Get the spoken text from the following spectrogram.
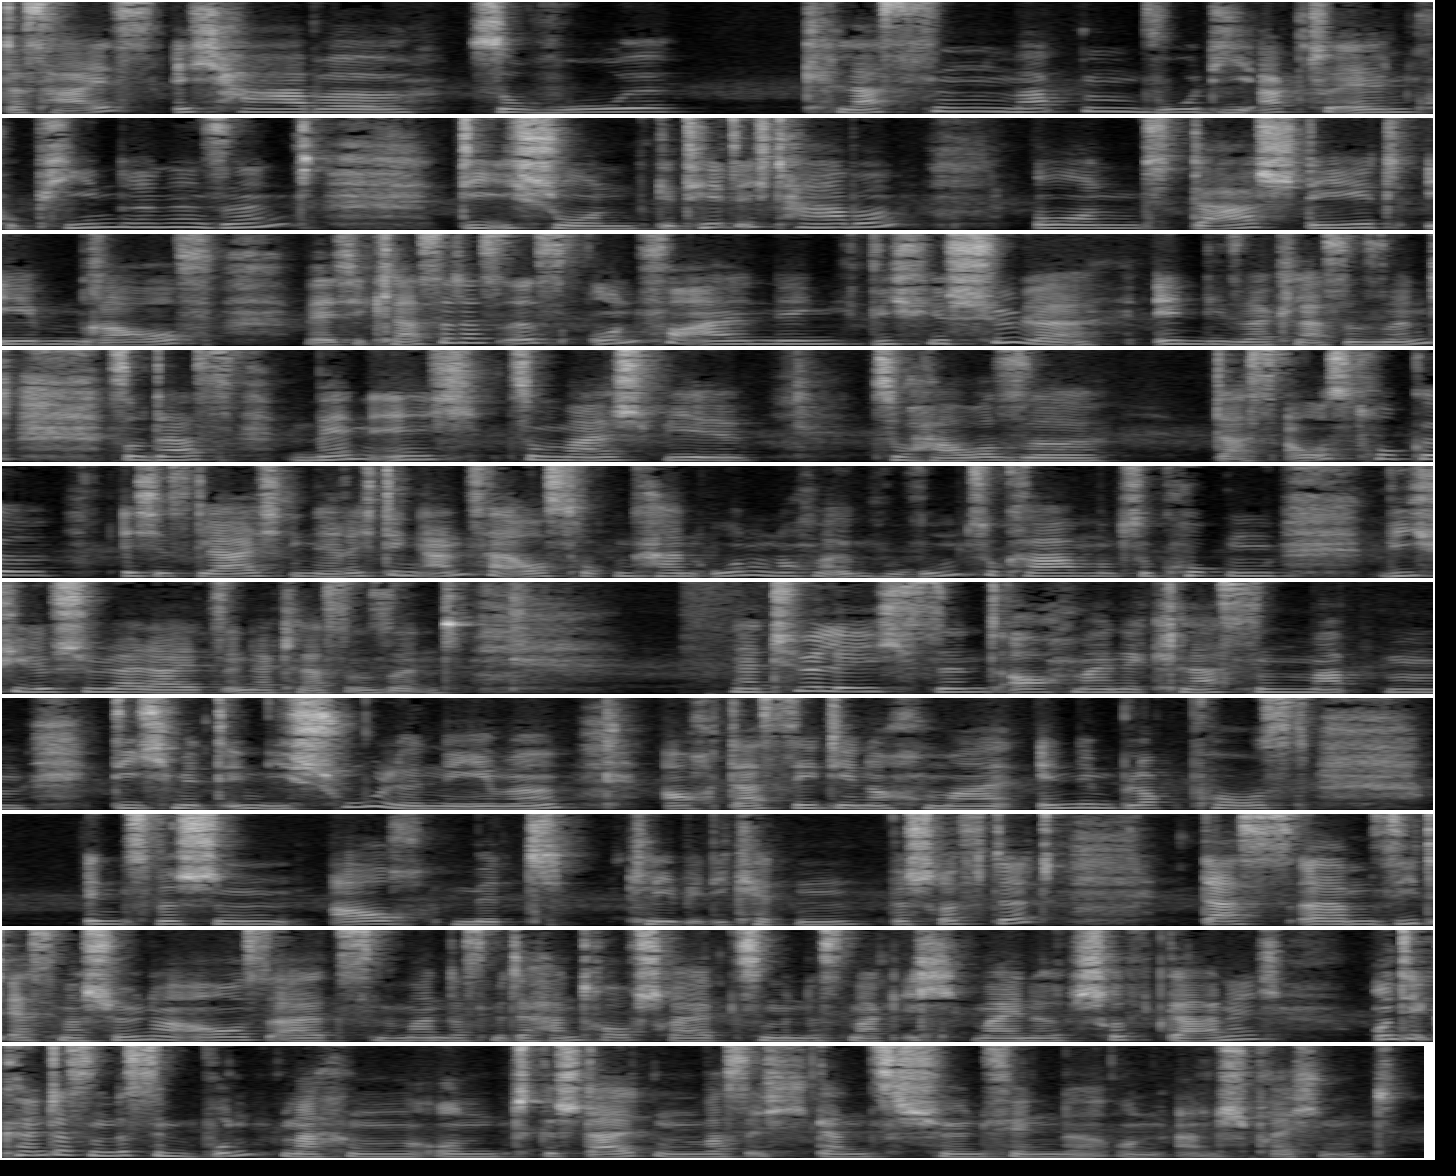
Das heißt, ich habe sowohl Klassenmappen, wo die aktuellen Kopien drinne sind, die ich schon getätigt habe, und da steht eben drauf, welche Klasse das ist und vor allen Dingen, wie viele Schüler in dieser Klasse sind, so dass wenn ich zum Beispiel zu Hause das ausdrucke, ich es gleich in der richtigen Anzahl ausdrucken kann, ohne nochmal irgendwo rumzukramen und zu gucken, wie viele Schüler da jetzt in der Klasse sind. Natürlich sind auch meine Klassenmappen, die ich mit in die Schule nehme. Auch das seht ihr nochmal in dem Blogpost inzwischen auch mit Klebeetiketten beschriftet. Das ähm, sieht erstmal schöner aus, als wenn man das mit der Hand draufschreibt. Zumindest mag ich meine Schrift gar nicht. Und ihr könnt es ein bisschen bunt machen und gestalten, was ich ganz schön finde und ansprechend.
